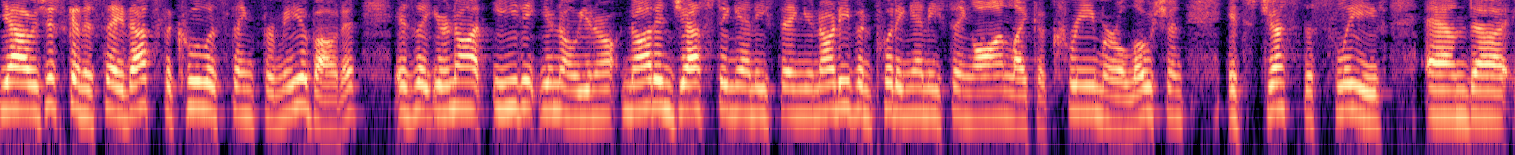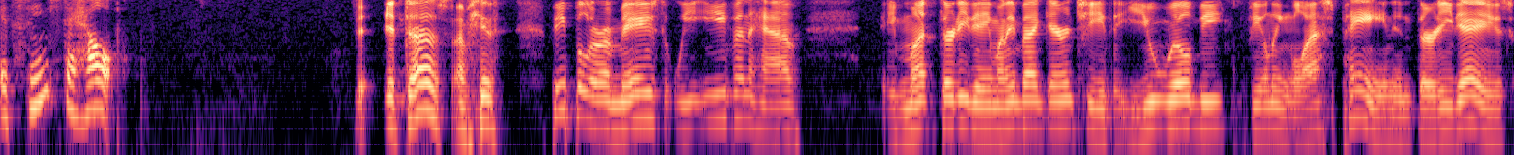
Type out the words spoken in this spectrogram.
Yeah, I was just going to say that's the coolest thing for me about it is that you're not eating, you know, you're not ingesting anything. You're not even putting anything on like a cream or a lotion. It's just the sleeve and uh, it seems to help. It, it does. I mean, people are amazed. We even have a 30 day money back guarantee that you will be feeling less pain in 30 days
